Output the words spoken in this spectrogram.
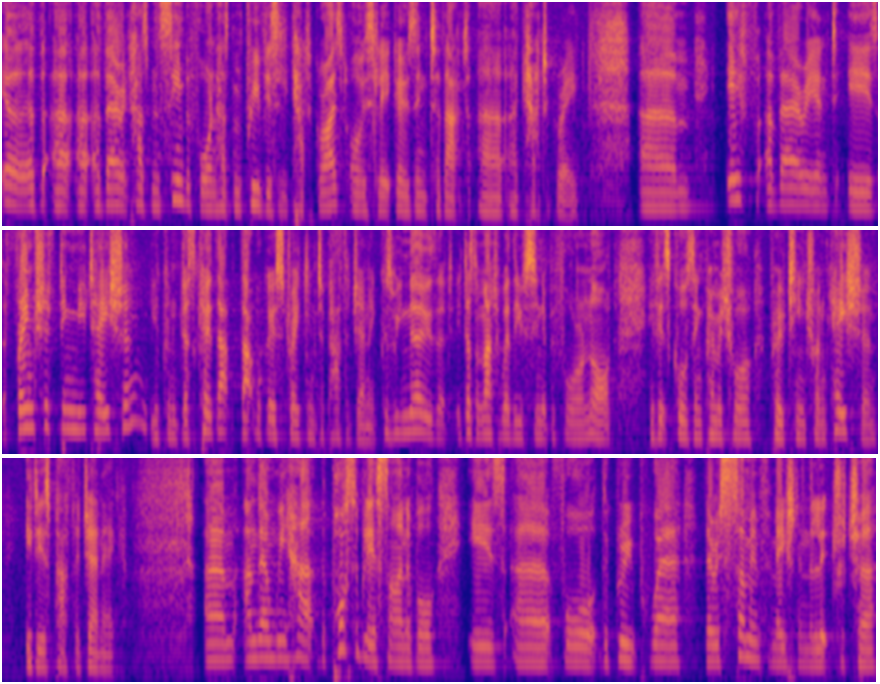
uh, a, a, variant has been seen before and has been previously categorized, obviously it goes into that uh, category. Um, if a variant is a frame shifting mutation, you can just code that, that will go straight into pathogenic because we know that it doesn't matter whether you've seen it before or not, if it's causing premature protein truncation, it is pathogenic. Um, and then we had the possibly assignable is uh, for the group where there is some information in the literature,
